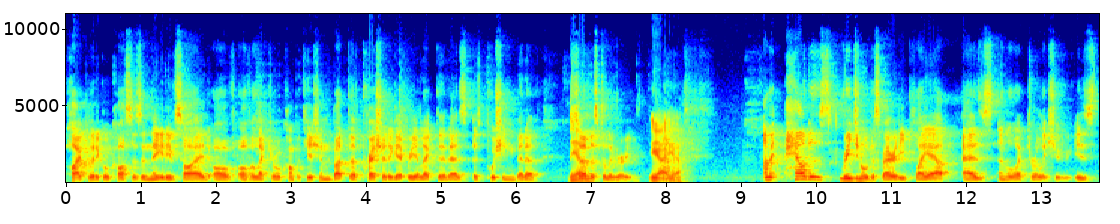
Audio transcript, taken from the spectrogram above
high political costs as a negative side of, of electoral competition, but the pressure to get re-elected as, as pushing better Yeah. service delivery. Yeah, Um, yeah. I mean, how does regional disparity play out as an electoral issue? Is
